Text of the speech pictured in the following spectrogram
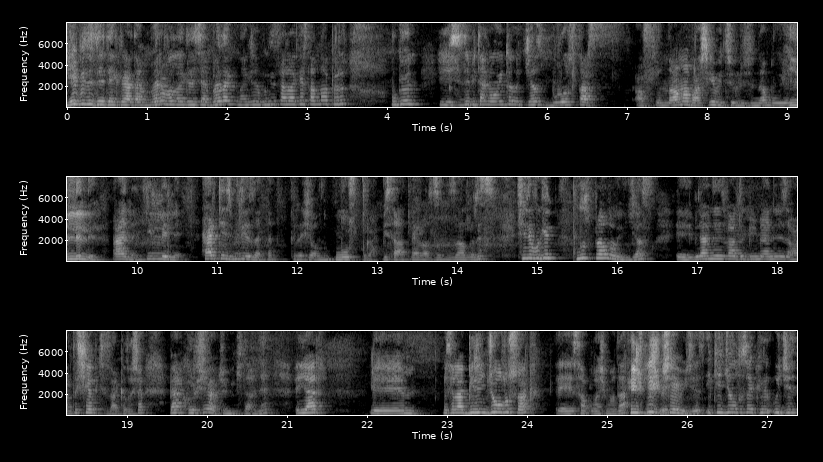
Hepinize tekrardan merhabalar arkadaşlar. Ben Akın arkadaşlar. Bugün sizlerle arkadaşlar ne yapıyoruz? Bugün e, size bir tane oyun tanıtacağız. Brawl Stars aslında ama başka bir türlüsünden bu oyun. Hilleli. Aynen hilleli. Herkes biliyor zaten. Tıraş oldum. Muspra. Bir saatler ağzınızı alırız. Şimdi bugün Nusbral oynayacağız. E, bilenleriniz vardı bilmeyenleriniz vardı. Şey yapacağız arkadaşlar. Ben karışım yapacağım iki tane. Eğer e, mesela birinci olursak e, hesaplaşmada Hiçbir şey. şey yemeyeceğiz. İkinci olursak ucu,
